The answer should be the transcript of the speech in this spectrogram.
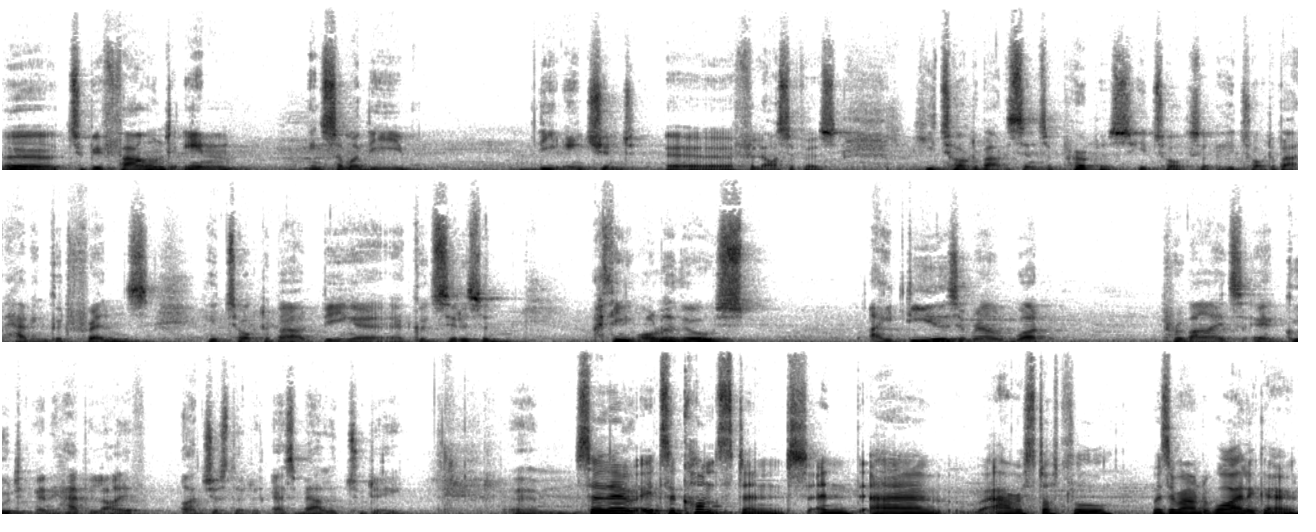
uh, to be found in in some of the the ancient uh, philosophers. He talked about a sense of purpose. He talks. He talked about having good friends. He talked about being a, a good citizen. I think all of those ideas around what provides a good and happy life are just as valid today. Um, so there, it's a constant, and uh, Aristotle was around a while ago.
